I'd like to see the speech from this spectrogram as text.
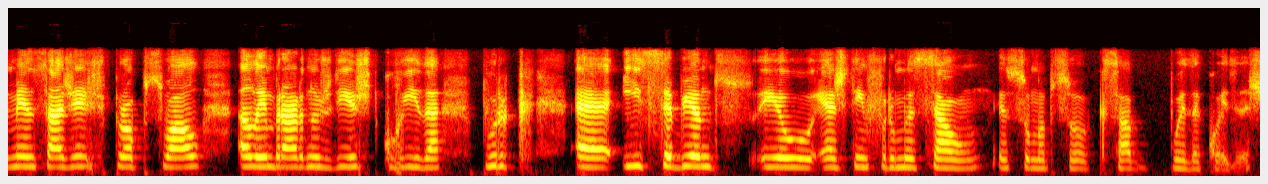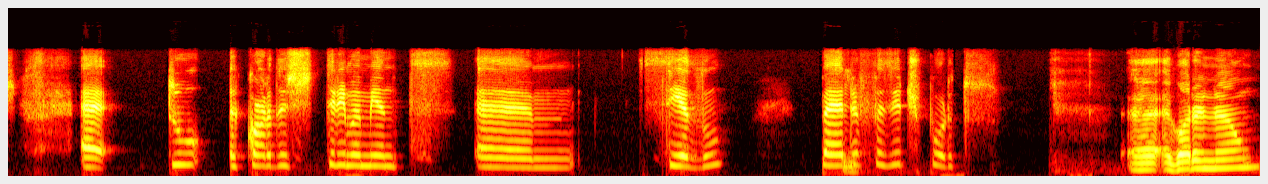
mensagens para o pessoal a lembrar nos dias de corrida, porque, e sabendo eu esta informação, eu sou uma pessoa que sabe boa de coisas, tu acordas extremamente ehm, cedo para fazer desporto. Uh, agora não,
